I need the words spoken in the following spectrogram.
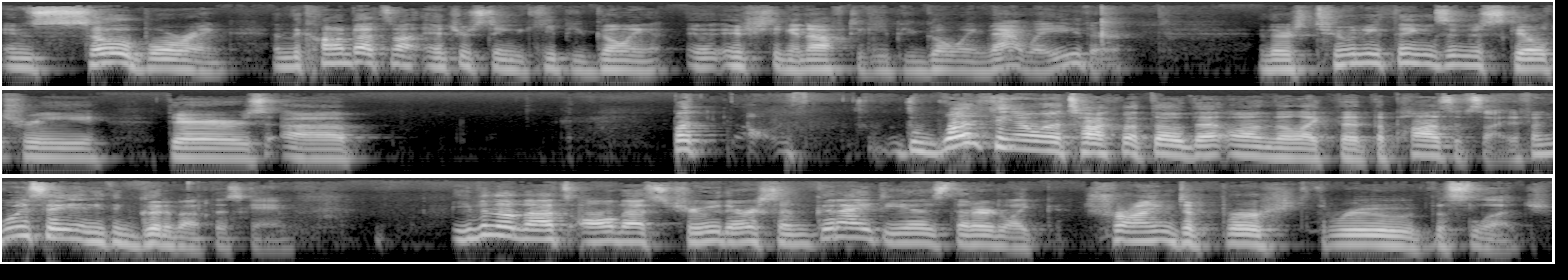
and so boring, and the combat's not interesting to keep you going, interesting enough to keep you going that way either. And there's too many things in your skill tree. There's, uh, but the one thing I want to talk about though, that on the like the the positive side, if I'm going to say anything good about this game, even though that's all that's true, there are some good ideas that are like trying to burst through the sludge.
